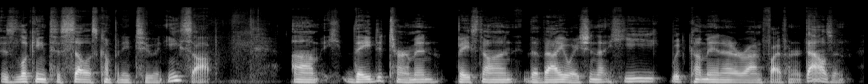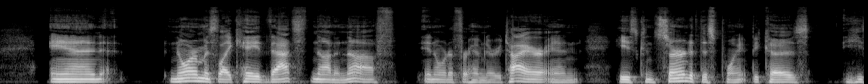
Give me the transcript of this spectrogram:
is looking to sell his company to an ESOP, um, they determine based on the valuation that he would come in at around 500,000. And Norm is like, Hey, that's not enough in order for him to retire. And he's concerned at this point because he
